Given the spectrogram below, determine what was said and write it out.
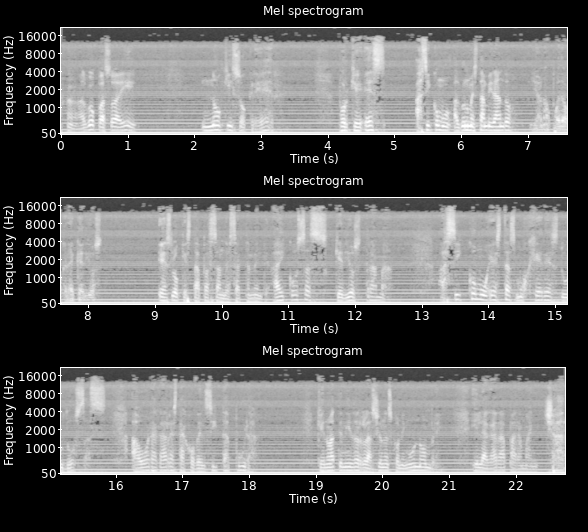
algo pasó ahí. No quiso creer. Porque es así como algunos me están mirando, yo no puedo creer que Dios es lo que está pasando exactamente. Hay cosas que Dios trama. Así como estas mujeres dudosas, ahora agarra esta jovencita pura que no ha tenido relaciones con ningún hombre y la agarra para manchar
